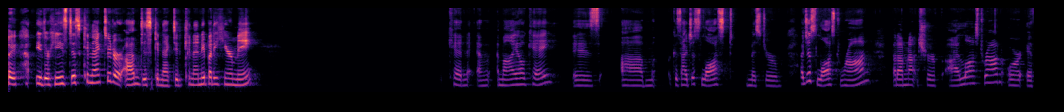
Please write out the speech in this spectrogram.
Either he's disconnected or I'm disconnected. Can anybody hear me? can am, am I okay? Is um because I just lost Mr. I just lost Ron, but I'm not sure if I lost Ron or if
